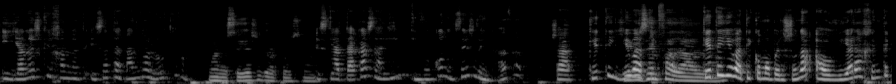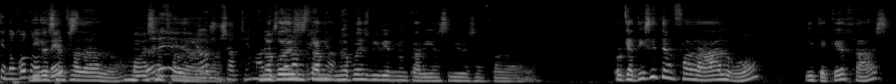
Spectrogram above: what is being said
y ya no es quejándote, es atacando al otro. bueno, eso ya es otra cosa. Es que atacas a alguien que no conoces de nada. O sea, ¿qué te lleva, a ti, enfadado. ¿qué te lleva a ti como persona a odiar a gente que no conoces? Vives enfadado. vives de enfadado. Dios, o sea, qué mal no, está puedes estar- no puedes vivir nunca bien si vives enfadado. Porque a ti si te enfada algo y te quejas,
